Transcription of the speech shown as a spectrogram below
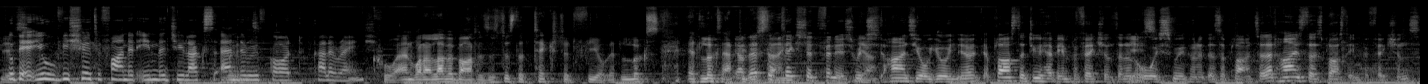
you'll, be, you'll be sure to find it in the Dulux and the Roof Guard color range. Cool. And what I love about it is it's just the textured feel. It looks it looks absolutely Yeah, that's the textured finish, which Yeah. hides your, your, you know, the plaster do have imperfections, and it's Yes. always smooth when it is applied. So that hides those plaster imperfections,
